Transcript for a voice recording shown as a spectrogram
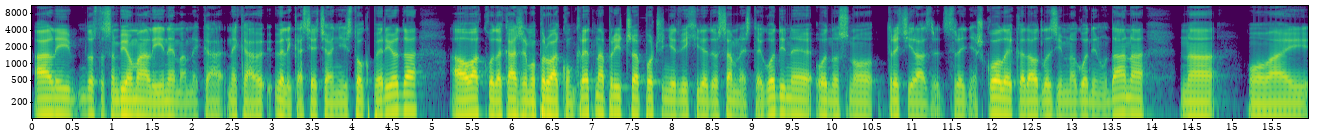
ali dosta sam bio mali i nemam neka, neka velika sjećanja iz tog perioda, a ovako da kažemo prva konkretna priča počinje 2018. godine, odnosno treći razred srednje škole, kada odlazim na godinu dana na ovaj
